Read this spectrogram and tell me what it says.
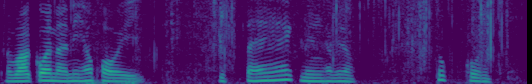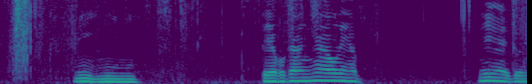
แต่ว่าก้อนหน้านี้เขาพออีกแตกหนึ่งครับพี่น้องทุกคน นี่นี่นี่แต่ประกางเงาเลยครับ นี่ให้เบิ่ง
